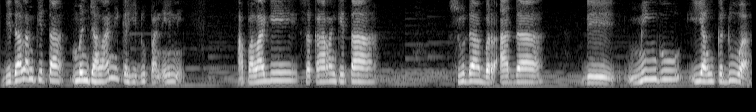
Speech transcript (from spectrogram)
di dalam kita menjalani kehidupan ini. Apalagi sekarang kita sudah berada di minggu yang kedua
